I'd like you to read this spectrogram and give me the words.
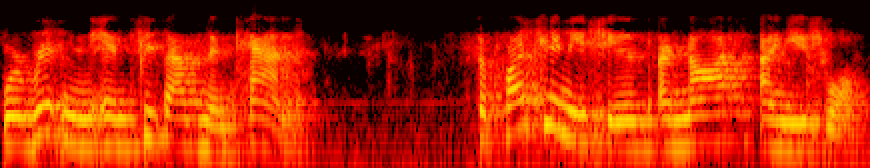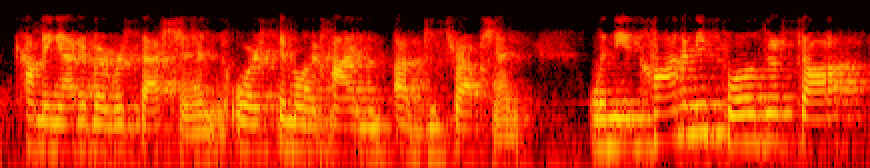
were written in 2010. Supply chain issues are not unusual coming out of a recession or a similar time of disruption. When the economy slows or stops,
